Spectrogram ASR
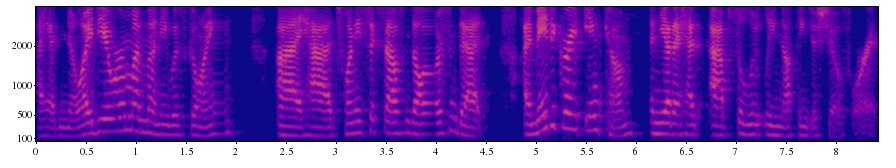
I had no idea where my money was going. I had $26,000 in debt. I made a great income, and yet I had absolutely nothing to show for it.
